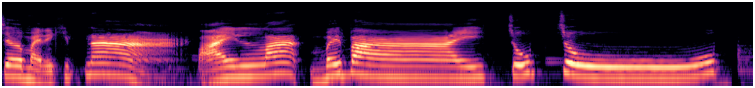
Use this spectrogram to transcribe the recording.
เจอใหม่ในคลิปหน้า ไปละ บ๊ายบาย จุ๊บจุ๊บ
